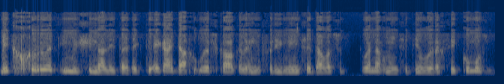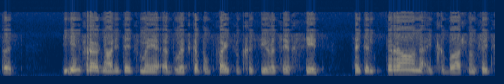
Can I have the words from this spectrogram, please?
met groot emosionaliteit. Ek toe ek daai dag oorskakel en vir die mense, daar was so 20 mense teenwoordig sê kom ons bid. Die een vrou het na die tyd vir my 'n boodskap op Facebook gestuur wat sy gesê het sy het in trane uitgebars want sy het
